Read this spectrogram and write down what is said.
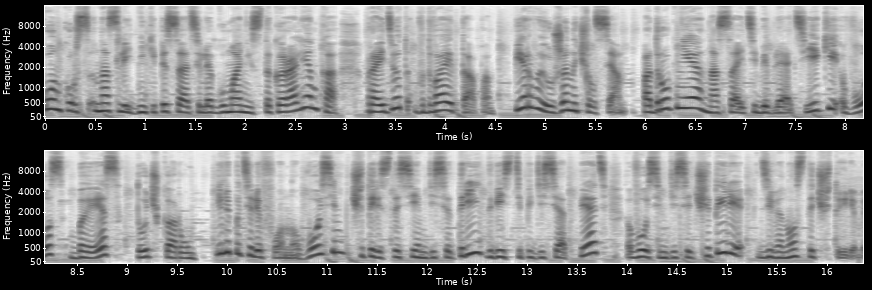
Конкурс «Наследники писателя-гуманиста Короленко» пройдет в два этапа. Первый уже начался. Подробнее на сайте библиотеки возбс.ру или по телефону 8 473 255 84 94.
